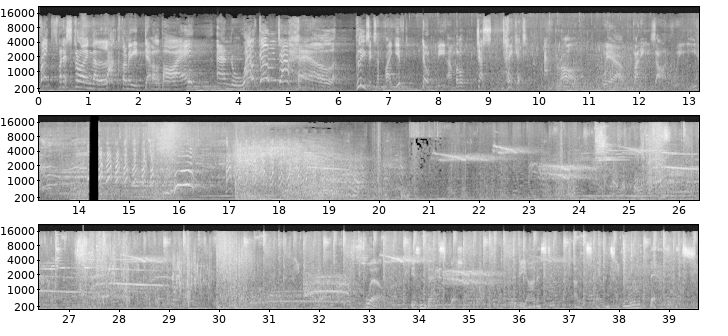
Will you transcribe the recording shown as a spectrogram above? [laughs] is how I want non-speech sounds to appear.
Thanks for destroying the lock for me, devil boy! And welcome to hell! Please accept my gift. Don't be humble. Just take it. After all, we're buddies, aren't we? [laughs] Well, isn't that special? To be honest, I was expecting something a little better than this.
